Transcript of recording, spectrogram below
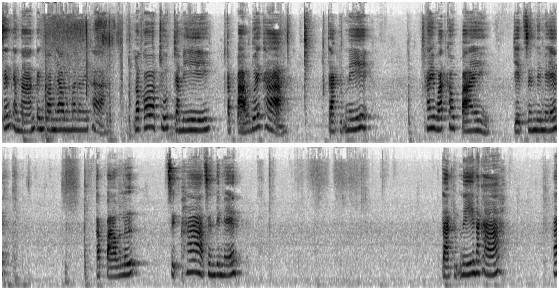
เส้นขนานเป็นความยาวลงมาเลยค่ะ แล้วก็ชุดจะมีกระเป๋าด้วยค่ะ จากจุดนี้ ให้วัดเข้าไป7เซนติเมตรกระเป๋าลึก15เซนติเมตร จากจุดนี้นะคะ ให้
